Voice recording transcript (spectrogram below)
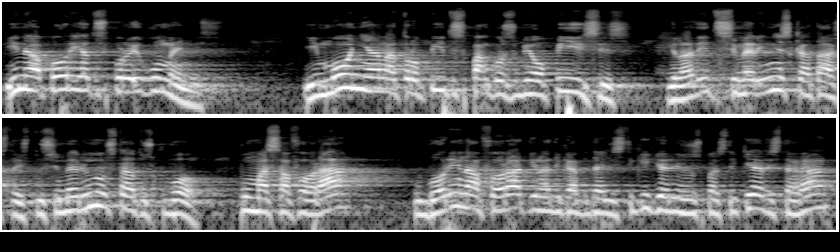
Είναι απόρρια της προηγούμενης. Η μόνη ανατροπή της παγκοσμιοποίησης, δηλαδή της σημερινής κατάστασης, του σημερινού status quo, που μας αφορά, που μπορεί να αφορά την αντικαπιταλιστική και ριζοσπαστική αριστερά,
